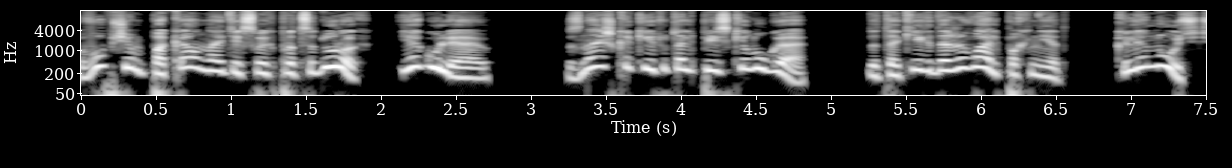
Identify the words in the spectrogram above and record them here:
В общем, пока он на этих своих процедурах, я гуляю. Знаешь, какие тут альпийские луга? Да таких даже в Альпах нет. Клянусь.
